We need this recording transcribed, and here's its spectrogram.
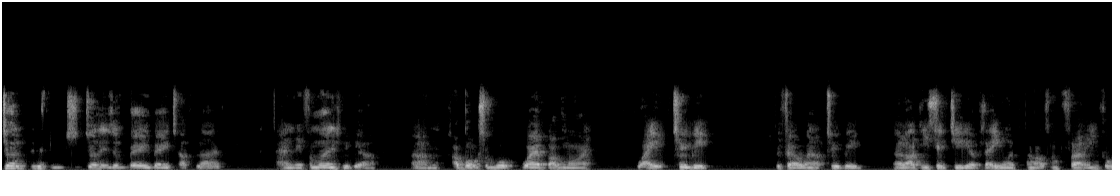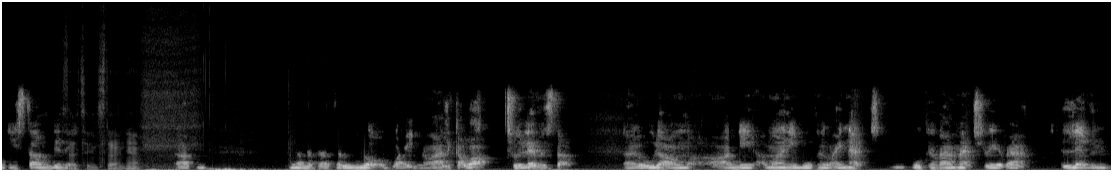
John, listen, Johnny's a very, very tough lad. And if I'm honest with you, um, I boxed wa- way above my weight, too big. Be I went up too big. Uh, like he said to you the other day, he wanted to come up from 13, 14 stone, didn't he? 13 stone, yeah. Um, you know, that's a lot of weight. You know, I had to go up to 11 stone. Uh, although I'm only, I'm only walking away nat- walking around naturally about 11,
